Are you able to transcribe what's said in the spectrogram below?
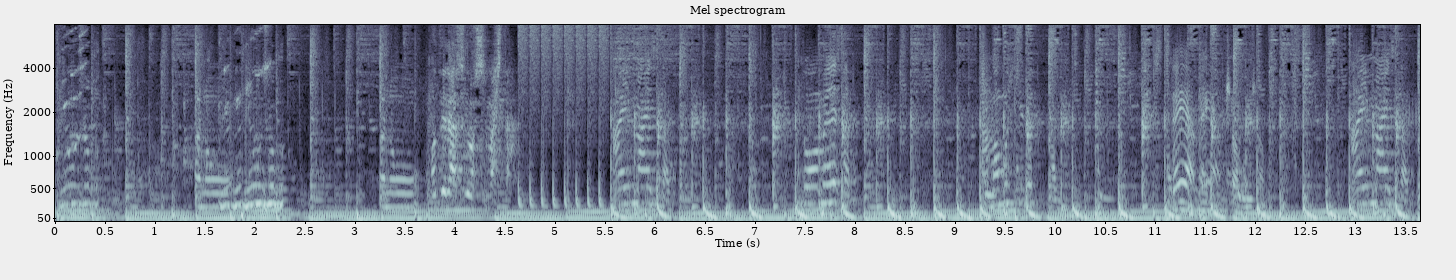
日本食あの日本食あのもてなしをしました曖昧さ透明さ生むしるレアメ曖昧さ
